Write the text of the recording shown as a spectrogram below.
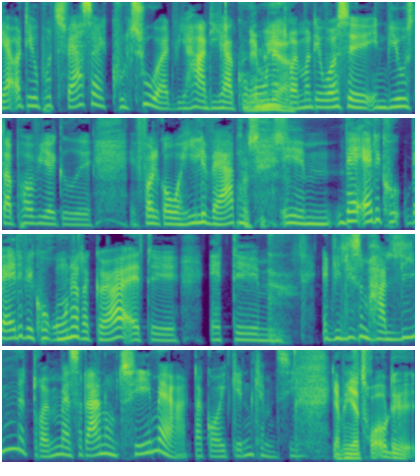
Ja, og det er jo på tværs af kultur, at vi har de her coronadrømmer. Det er jo også øh, en virus, der har påvirket øh, folk over hele verden. Øhm, hvad, er det, hvad er det ved corona, der gør, at, øh, at, at vi ligesom har lignende drømme? Altså, der er nogle temaer, der går igen, kan man sige. Jamen, jeg tror, det,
